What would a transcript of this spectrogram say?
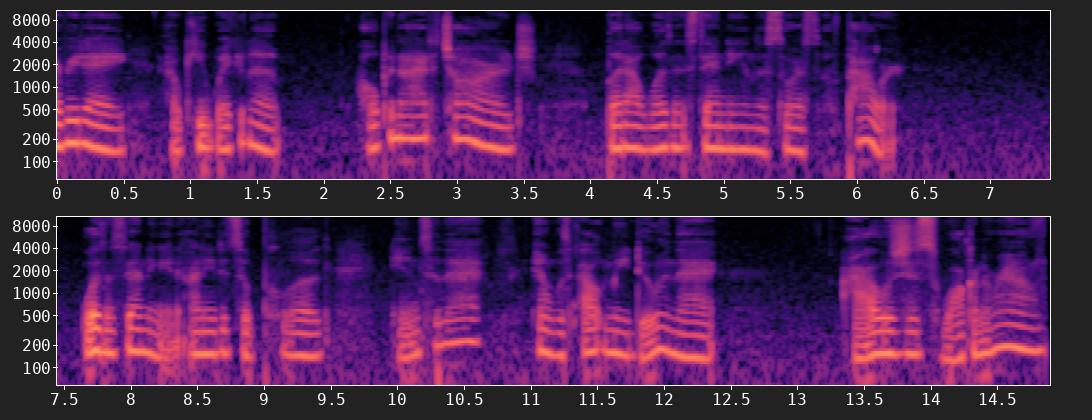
Every day, I would keep waking up, hoping I had a charge, but I wasn't standing in the source of power. Wasn't standing in. I needed to plug into that. And without me doing that, I was just walking around,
